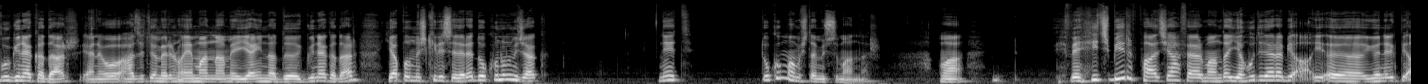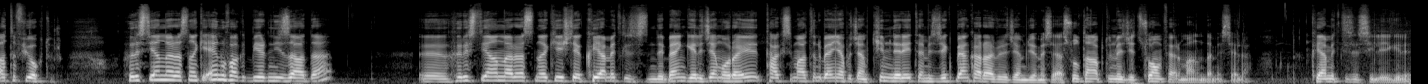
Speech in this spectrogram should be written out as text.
Bugüne kadar yani o Hazreti Ömer'in o emannameyi yayınladığı güne kadar yapılmış kiliselere dokunulmayacak. Net. Dokunmamış da Müslümanlar. Ama ve hiçbir padişah fermanda Yahudilere bir e, yönelik bir atıf yoktur. Hristiyanlar arasındaki en ufak bir nizada e, Hristiyanlar arasındaki işte kıyamet kilisesinde ben geleceğim orayı taksimatını ben yapacağım. Kim nereyi temizleyecek ben karar vereceğim diyor mesela. Sultan Abdülmecit son fermanında mesela. Kıyamet Kilisesi ile ilgili.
